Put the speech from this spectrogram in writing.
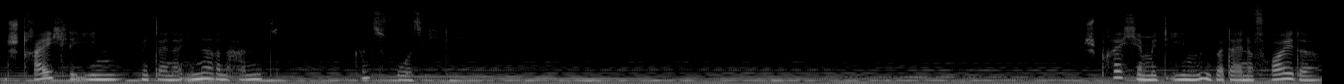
und streichle ihn mit deiner inneren Hand ganz vorsichtig. Spreche mit ihm über deine Freude,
